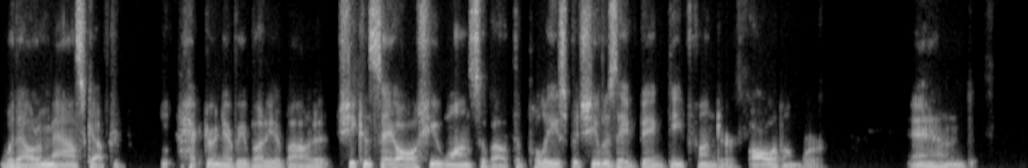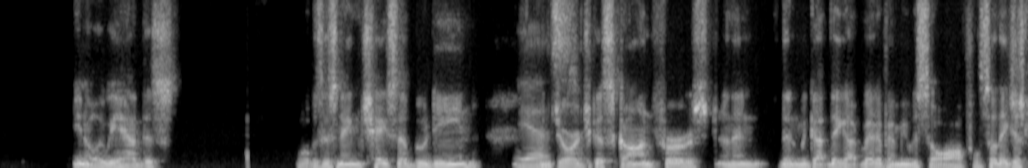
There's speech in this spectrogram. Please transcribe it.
without a mask after hectoring everybody about it. She can say all she wants about the police, but she was a big defunder. All of them were. And, you know, we had this, what was his name? Chesa Boudin. Yes. George Gascon first, and then then we got they got rid of him. He was so awful. So they just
